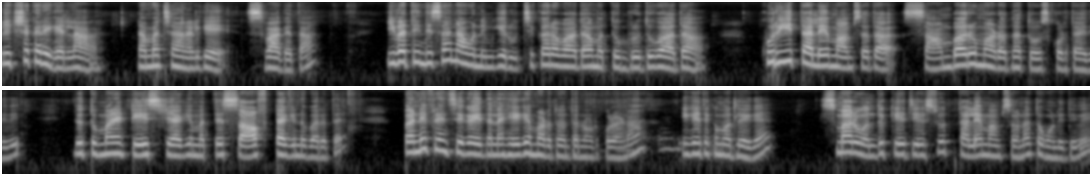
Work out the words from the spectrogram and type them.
ವೀಕ್ಷಕರಿಗೆಲ್ಲ ನಮ್ಮ ಚಾನಲ್ಗೆ ಸ್ವಾಗತ. ಇವತ್ತಿನ ದಿವಸ ನಾವು ನಿಮಗೆ ರುಚಿಕರವಾದ ಮತ್ತು ಮೃದುವಾದ ಕುರಿ ತಲೆ ಮಾಂಸದ ಸಾಂಬಾರು ಮಾಡೋದನ್ನ ತೋರಿಸ್ಕೊಡ್ತಾ ಇದ್ದೀವಿ ಇದು ತುಂಬಾ ಟೇಸ್ಟಿಯಾಗಿ ಮತ್ತು ಸಾಫ್ಟಾಗಿನೂ ಬರುತ್ತೆ. ಬನ್ನಿ ಫ್ರೆಂಡ್ಸ್ ಈಗ ಇದನ್ನು ಹೇಗೆ ಮಾಡೋದು ಅಂತ ನೋಡ್ಕೊಳ್ಳೋಣ. ಈಗ ಇದಕ್ಕೆ ಮೊದಲಿಗೆ ಸುಮಾರು ಒಂದು ಕೆ ಜಿಯಷ್ಟು ತಲೆ ಮಾಂಸವನ್ನು ತೊಗೊಂಡಿದ್ದೀವಿ.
